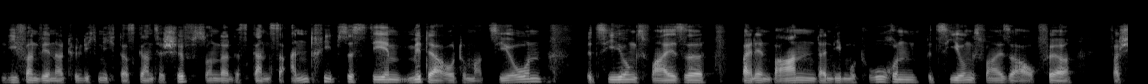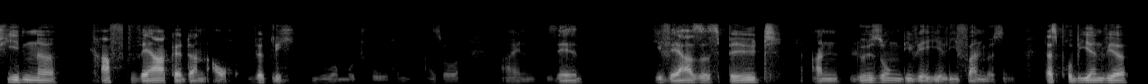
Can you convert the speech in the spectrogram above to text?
liefern wir natürlich nicht das ganze Schiff, sondern das ganze Antriebssystem mit der Automation, beziehungsweise bei den Bahnen dann die Motoren, beziehungsweise auch für verschiedene Kraftwerke dann auch wirklich nur Motoren. Also ein sehr diverses Bild an Lösungen, die wir hier liefern müssen. Das probieren wir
